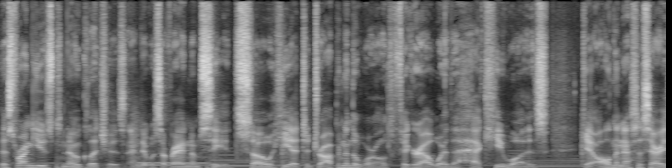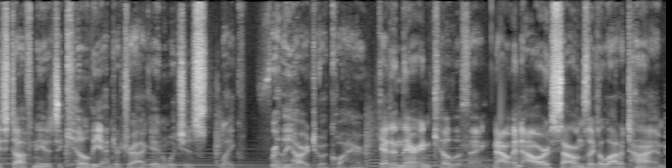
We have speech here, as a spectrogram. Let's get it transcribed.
This run used no glitches and it was a random seed, so he had to drop into the world, figure out where the heck he was, get all the necessary stuff needed to kill the Ender Dragon, which is like really hard to acquire, get in there and kill the thing. Now, an hour sounds like a lot of time,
